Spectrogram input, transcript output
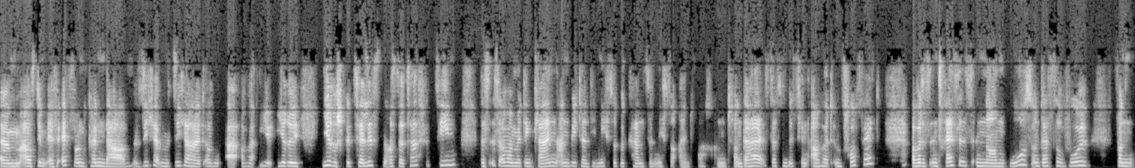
ähm, aus dem FF und können da sicher, mit Sicherheit aber ihre, ihre Spezialisten aus der Tasche ziehen. Das ist aber mit den kleinen Anbietern, die nicht so bekannt sind, nicht so einfach. Und von daher ist das ein bisschen Arbeit im Vorfeld. Aber das Interesse ist enorm groß und das sowohl von,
